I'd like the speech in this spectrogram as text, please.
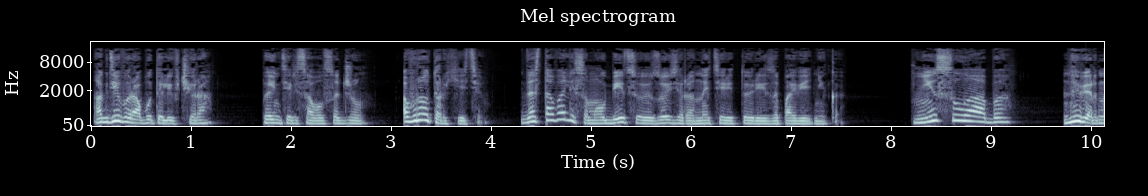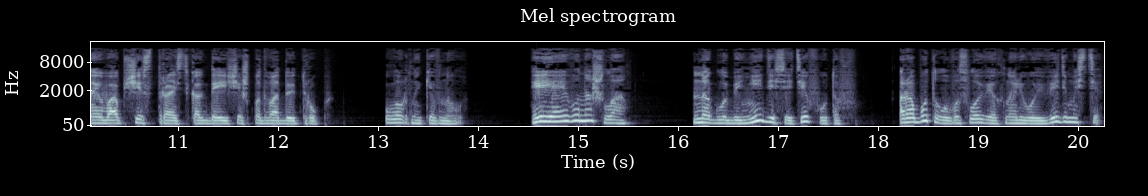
«А где вы работали вчера?» — поинтересовался Джон. «В Роттерхите. Доставали самоубийцу из озера на территории заповедника». «Не слабо. Наверное, вообще страсть, когда ищешь под водой труп». Лорна кивнула. «И я его нашла. На глубине десяти футов работала в условиях нулевой видимости,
